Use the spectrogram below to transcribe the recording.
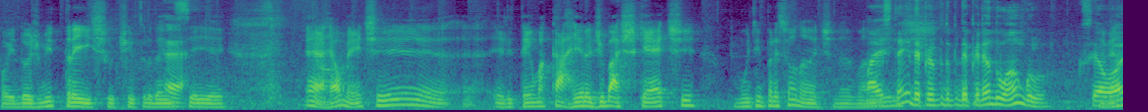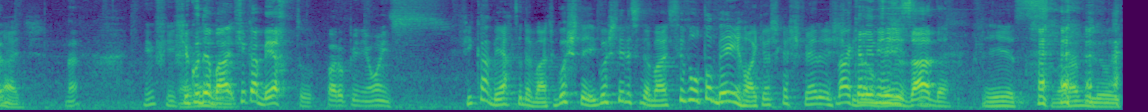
foi em 2003 o título da É. NCAA. É, realmente é, ele tem uma carreira de basquete muito impressionante, né? Mas, Mas tem, dep- dependendo do ângulo que você é olha, verdade. né? Enfim, É fica o verdade. debate, fica aberto para opiniões. Fica aberto o debate. Gostei, gostei desse debate. Você voltou bem, Rock. Eu acho que as férias. Dá aquela fizeram bem. energizada. Isso, maravilhoso.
